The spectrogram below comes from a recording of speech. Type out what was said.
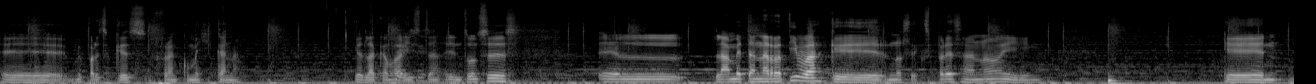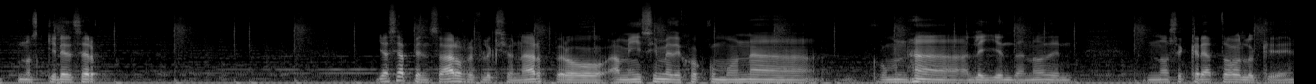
eh, me parece que es franco-mexicana, que es La Camarista. Entonces, el, la metanarrativa que nos expresa, ¿no? Y que nos quiere ser ya sea pensar o reflexionar, pero a mí sí me dejó como una como una leyenda, ¿no? De no se crea todo lo que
